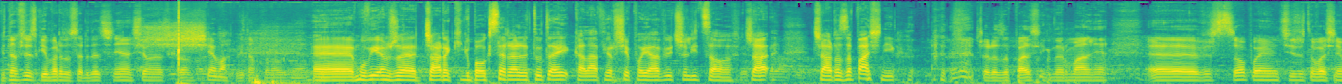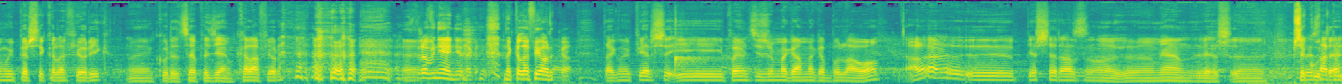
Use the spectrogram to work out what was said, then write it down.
Witam wszystkich bardzo serdecznie, siemaneczko. Siema. Witam ponownie. E, mówiłem, że Czarek kickboxer, ale tutaj kalafior się pojawił, czyli co? Cza, czarozapaśnik. Czarozapasik normalnie. E, wiesz co, powiem Ci, że to właśnie mój pierwszy kalafiorik. E, kurde, co ja powiedziałem? Kalafior. Zdrownienie na, na kalafiorka. tak, mój pierwszy i powiem Ci, że mega, mega bolało, ale e, pierwszy raz no, e, miałem, wiesz, e, przekute,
